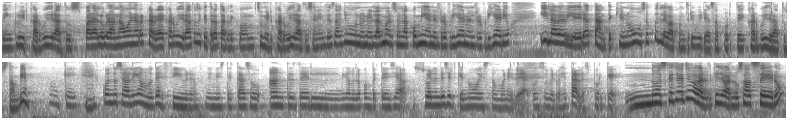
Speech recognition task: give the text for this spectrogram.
de incluir carbohidratos. Para lograr una buena recarga de carbohidratos hay que tratar de consumir carbohidratos en el desayuno, en el almuerzo, en la comida, en el refrigerio, en el refrigerio. Y la bebida hidratante que uno use, pues le va a contribuir a ese aporte de carbohidratos también. Ok. Cuando se habla, digamos, de fibra, en este caso, antes digamos, la competencia, suelen decir que no es tan buena idea consumir vegetales. ¿Por qué? No es que haya llevar, que llevarlos a cero,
